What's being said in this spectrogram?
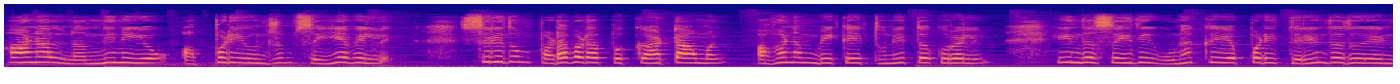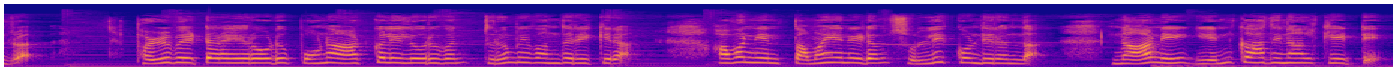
ஆனால் நந்தினியோ அப்படி ஒன்றும் செய்யவில்லை. சிறிதும் படபடப்பு காட்டாமல் அவநம்பிக்கை துணித்த குரலில் இந்த செய்தி உனக்கு எப்படி தெரிந்தது? என்றார் பழுவேட்டரையரோடு போன ஆட்களில் ஒருவன் திரும்பி வந்திருக்கிறான். அவன் என் தமையனிடம் சொல்லிக் கொண்டிருந்தான். நானே என் காதினால் கேட்டேன்.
